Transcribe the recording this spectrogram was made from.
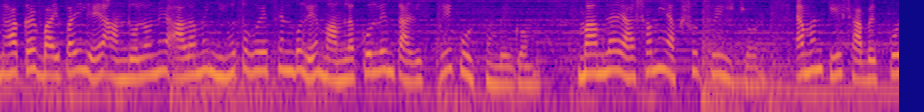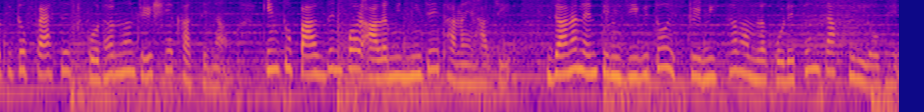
ঢাকার বাইপাইলে আন্দোলনের আলামে নিহত হয়েছেন বলে মামলা করলেন তার স্ত্রী কুলসুম বেগম। মামলায় আসামি একশো ত্রিশ জন, এমনকি সাবেক পতিত ফ্যাসিস্ট প্রধানমন্ত্রী শেখ হাসিনা। কিন্তু পাঁচ দিন পর আলামিন নিজেই থানায় হাজির। জানালেন তিনি জীবিত স্ত্রী মিথ্যা মামলা করেছেন চাকরির লোভে।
